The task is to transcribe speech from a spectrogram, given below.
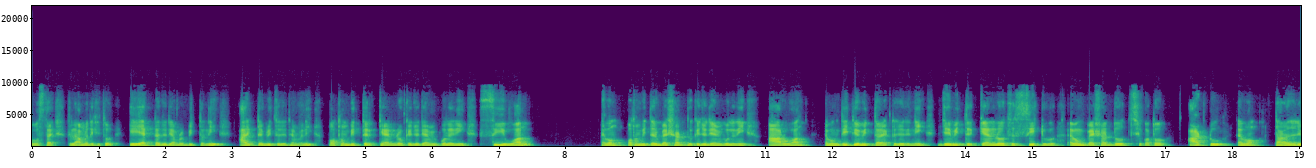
অবস্থায়। তাহলে আমরা দেখি তো এই একটা যদি আমরা বৃত্ত নিই, আরেকটা বৃত্ত যদি আমরা নিই, প্রথম বৃত্তের কেন্দ্রকে যদি আমি বলে নিই সি ওয়ান এবং প্রথম বৃত্তের ব্যাসার্ধকে যদি আমি বলে নিই আর ওয়ান এবং দ্বিতীয় বৃত্তার একটা যদি নিই, যে বৃত্তের কেন্দ্র হচ্ছে সি টু এবং ব্যাসার্ধ হচ্ছে কত? আর টু এবং তারা যদি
